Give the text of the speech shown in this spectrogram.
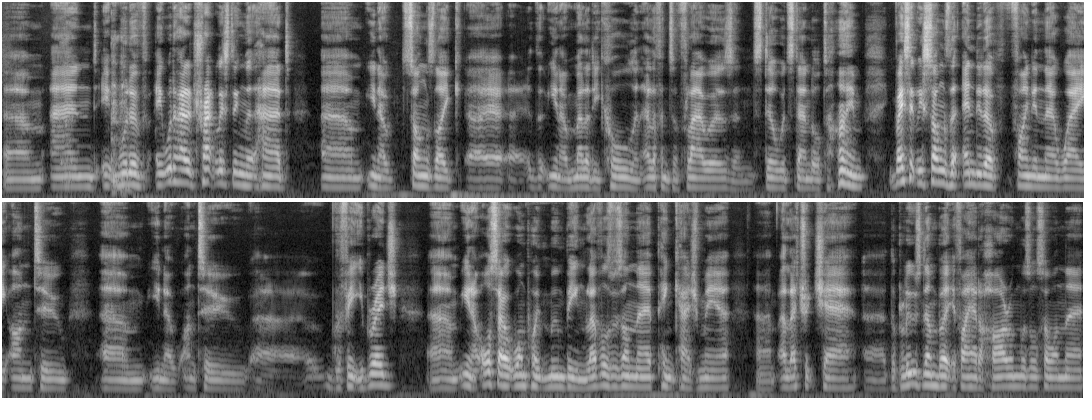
um, and it would have it would have had a track listing that had um, you know, songs like, uh, uh, you know, Melody Cool and Elephants and Flowers and Still Would Stand All Time. Basically, songs that ended up finding their way onto, um, you know, onto uh, Graffiti Bridge. Um, you know, also at one point, Moonbeam Levels was on there, Pink Cashmere, um, Electric Chair, uh, the Blues number, If I Had a Harem was also on there.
